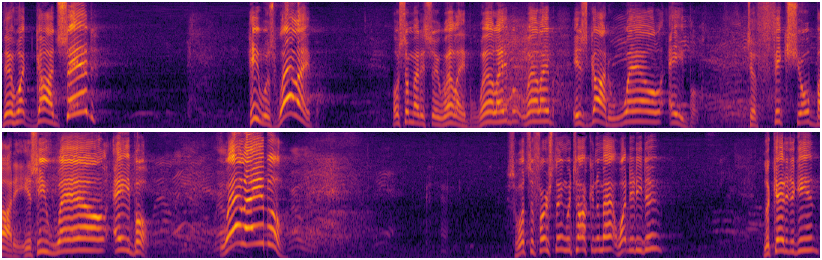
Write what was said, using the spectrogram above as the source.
that what God said, he was well able. Oh, somebody say, well able, well able, well able. Is God well able? to fix your body. Is He well able? Well able. So, what's the first thing we're talking about? What did He do? Look at it again.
